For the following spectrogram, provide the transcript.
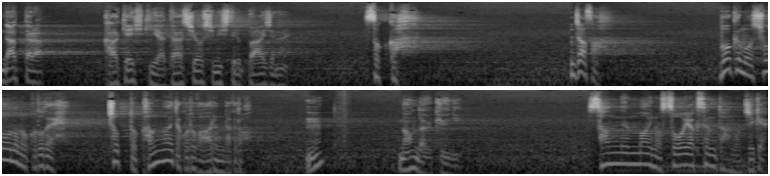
だったら駆け引きや出し惜しみしてる場合じゃない。そっか。じゃあさ僕も小野のことでちょっと考えたことがあるんだけど。ん？なんだよ急に3年前の創薬センターの事件。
